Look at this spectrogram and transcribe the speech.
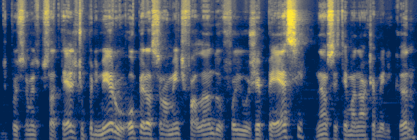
de posicionamento por satélite, o primeiro, operacionalmente falando, foi o GPS, né? O sistema norte-americano.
